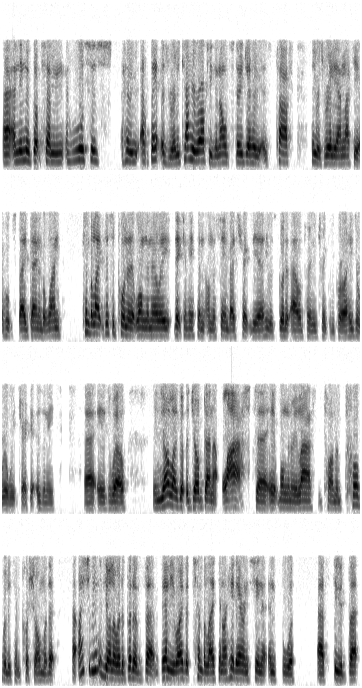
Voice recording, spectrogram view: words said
Uh, and then we've got some horses who are battlers really. Kahuroki's an old stooger who is tough. He was really unlucky at Hawke's Bay, day number one. Timberlake disappointed at Wanganui. That can happen on the sand-based track there. He was good at Awapuni, Trenton Pryor. He's a real wet tracker, isn't he, uh, as well. And Yolo got the job done at last uh, at Wanganui last time and probably can push on with it. Uh, I actually went with Yolo at a bit of uh, value over Timberlake, and I had Aaron Senna in for uh, third, but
